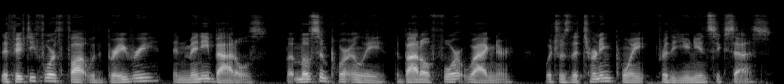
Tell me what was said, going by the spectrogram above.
The 54th fought with bravery in many battles, but most importantly, the Battle of Fort Wagner, which was the turning point for the Union's success.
